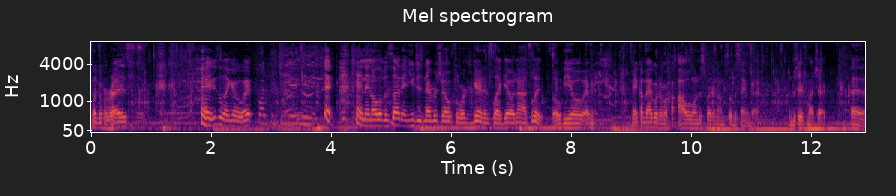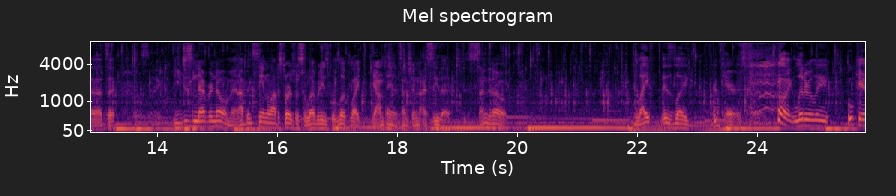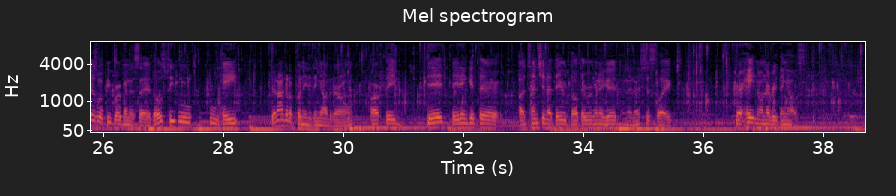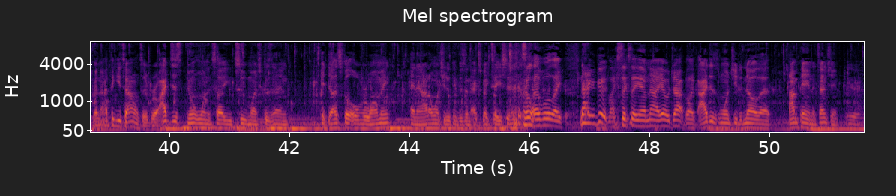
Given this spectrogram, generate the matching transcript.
looking for Rez. He's like, yo, what? Fuck did you get here? and then all of a sudden, you just never show up to work again. It's like, yo, nah, it's lit. It's OVO. Every man come back with an owl on his sweater, and I'm still the same guy. I'm just here for my check. Uh, that's it. You just never know, man. I've been seeing a lot of stories where celebrities would look like, yeah, I'm paying attention. I see that. Just send it out. Life is like, who cares? like, literally, who cares what people are to say? Those people who hate, they're not to put anything out of their own. Or if they did, they didn't get their attention that they thought they were to get. And then it's just like, they're hating on everything else. But I think you're talented, bro. I just don't want to tell you too much because then it does feel overwhelming. And then I don't want you to think there's an expectation level. Like, nah, you're good. Like 6 a.m. Nah, yo, drop. Like, I just want you to know that I'm paying attention. yeah.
